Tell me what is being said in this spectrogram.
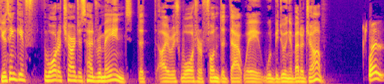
Do you think if the water charges had remained, that Irish Water funded that way would be doing a better job? Well,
